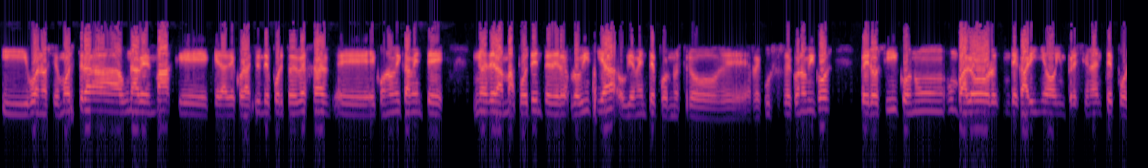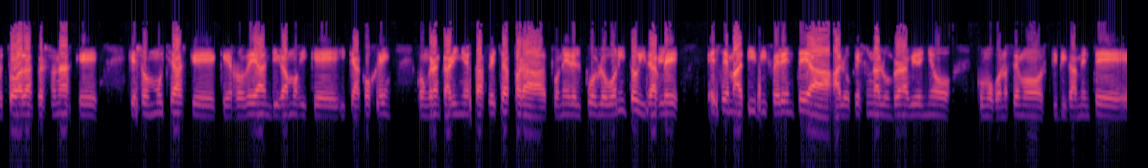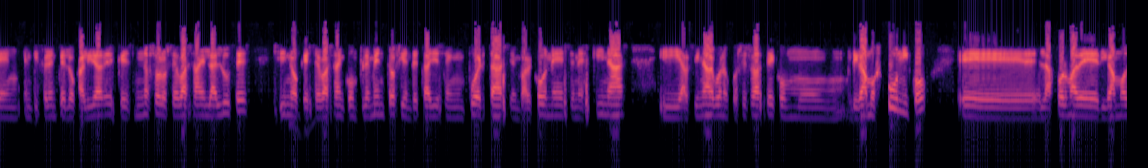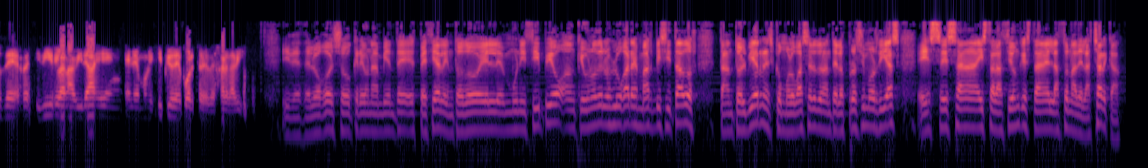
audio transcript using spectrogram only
y bueno, se muestra una vez más que, la decoración de Puerto de Béjar eh, económicamente no es de las más potentes de la provincia, obviamente por nuestros eh, recursos económicos, pero sí con un, valor de cariño impresionante por todas las personas que, que son muchas, que, que rodean, digamos, y que, y que acogen con gran cariño estas fechas para poner el pueblo bonito y darle ese matiz diferente a, a lo que es un alumbrado navideño como conocemos típicamente en, diferentes localidades, que no solo se basa en las luces, sino que se basa en complementos y en detalles en puertas, en balcones, en esquinas, y al final, bueno, pues eso hace como, digamos, único eh, la forma de, digamos, de recibir la Navidad en, el municipio de Puerto de Bejar David. Y desde luego eso crea un ambiente especial en todo el municipio, aunque uno de los lugares más visitados, tanto el viernes como lo va a ser durante los próximos días, es esa instalación que está en la zona de la charca.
